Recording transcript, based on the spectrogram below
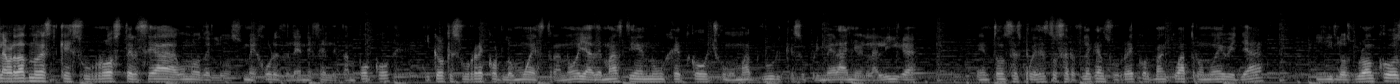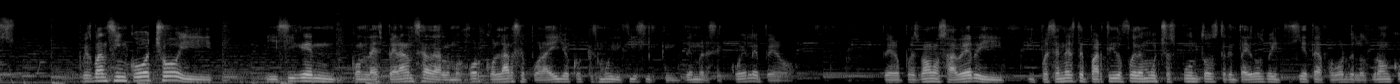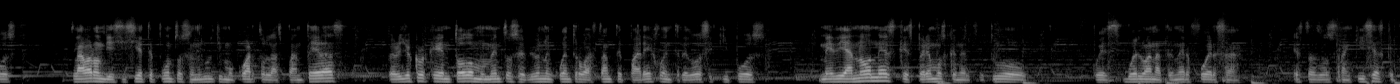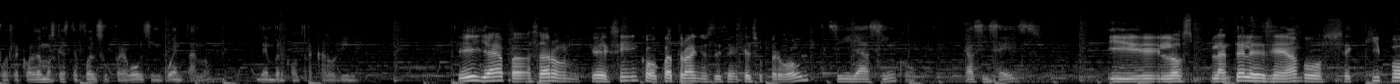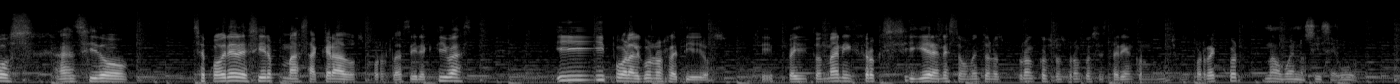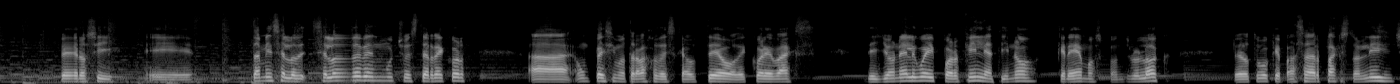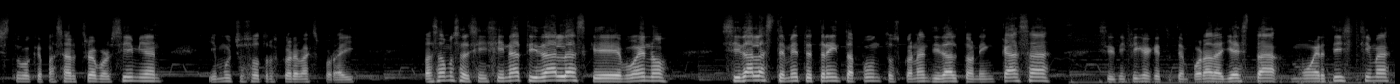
La verdad no es que su roster sea uno de los mejores de la NFL tampoco, y creo que su récord lo muestra, ¿no? Y además tienen un head coach como Matt Rule, que es su primer año en la liga. Entonces, pues esto se refleja en su récord, van 4-9 ya, y los Broncos, pues van 5-8 y, y, siguen con la esperanza de a lo mejor colarse por ahí. Yo creo que es muy difícil que Denver se cuele, pero, pero pues vamos a ver. Y, y pues en este partido fue de muchos puntos, 32-27 a favor de los Broncos clavaron 17 puntos en el último cuarto las Panteras, pero yo creo que en todo momento se vio un encuentro bastante parejo entre dos equipos medianones que esperemos que en el futuro pues vuelvan a tener fuerza estas dos franquicias que pues recordemos que este fue el Super Bowl 50, ¿no? Denver contra Carolina. Sí, ya pasaron, ¿qué? ¿Cinco o cuatro años desde aquel Super Bowl? Sí, ya cinco, casi seis. Y los planteles de ambos equipos han sido se podría decir, masacrados por las directivas y por algunos retiros. Peyton Manning creo que si siguiera en este momento en los Broncos, los Broncos estarían con mucho mejor récord. No, bueno, sí, seguro. Pero sí, eh, también se lo, se lo deben mucho este récord a un pésimo trabajo de escauteo de corebacks de John Elway. Por fin le atinó, creemos, con Drew Locke, pero tuvo que pasar Paxton Lynch, tuvo que pasar Trevor Simeon y muchos otros corebacks por ahí. Pasamos al Cincinnati Dallas, que bueno, si Dallas te mete 30 puntos con Andy Dalton en casa, significa que tu temporada ya está muertísima.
